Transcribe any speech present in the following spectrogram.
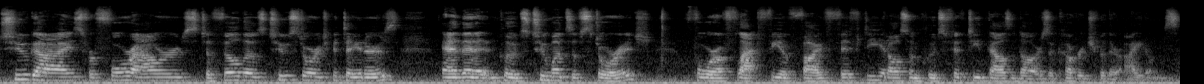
two guys for four hours to fill those two storage containers, and then it includes two months of storage for a flat fee of 550 It also includes $15,000 of coverage for their items.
